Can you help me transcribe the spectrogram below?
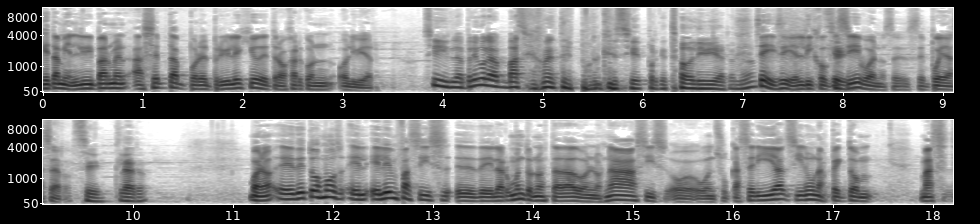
que también Lily Palmer acepta por el privilegio de trabajar con Olivier. Sí, la película básicamente es porque sí, porque está Olivier, ¿no? Sí, sí, él dijo que Sí. sí, bueno, se, se puede hacer. Sí, claro. Bueno, eh, de todos modos, el, el énfasis eh, del argumento no está dado en los nazis o, o en su cacería, sino un aspecto más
